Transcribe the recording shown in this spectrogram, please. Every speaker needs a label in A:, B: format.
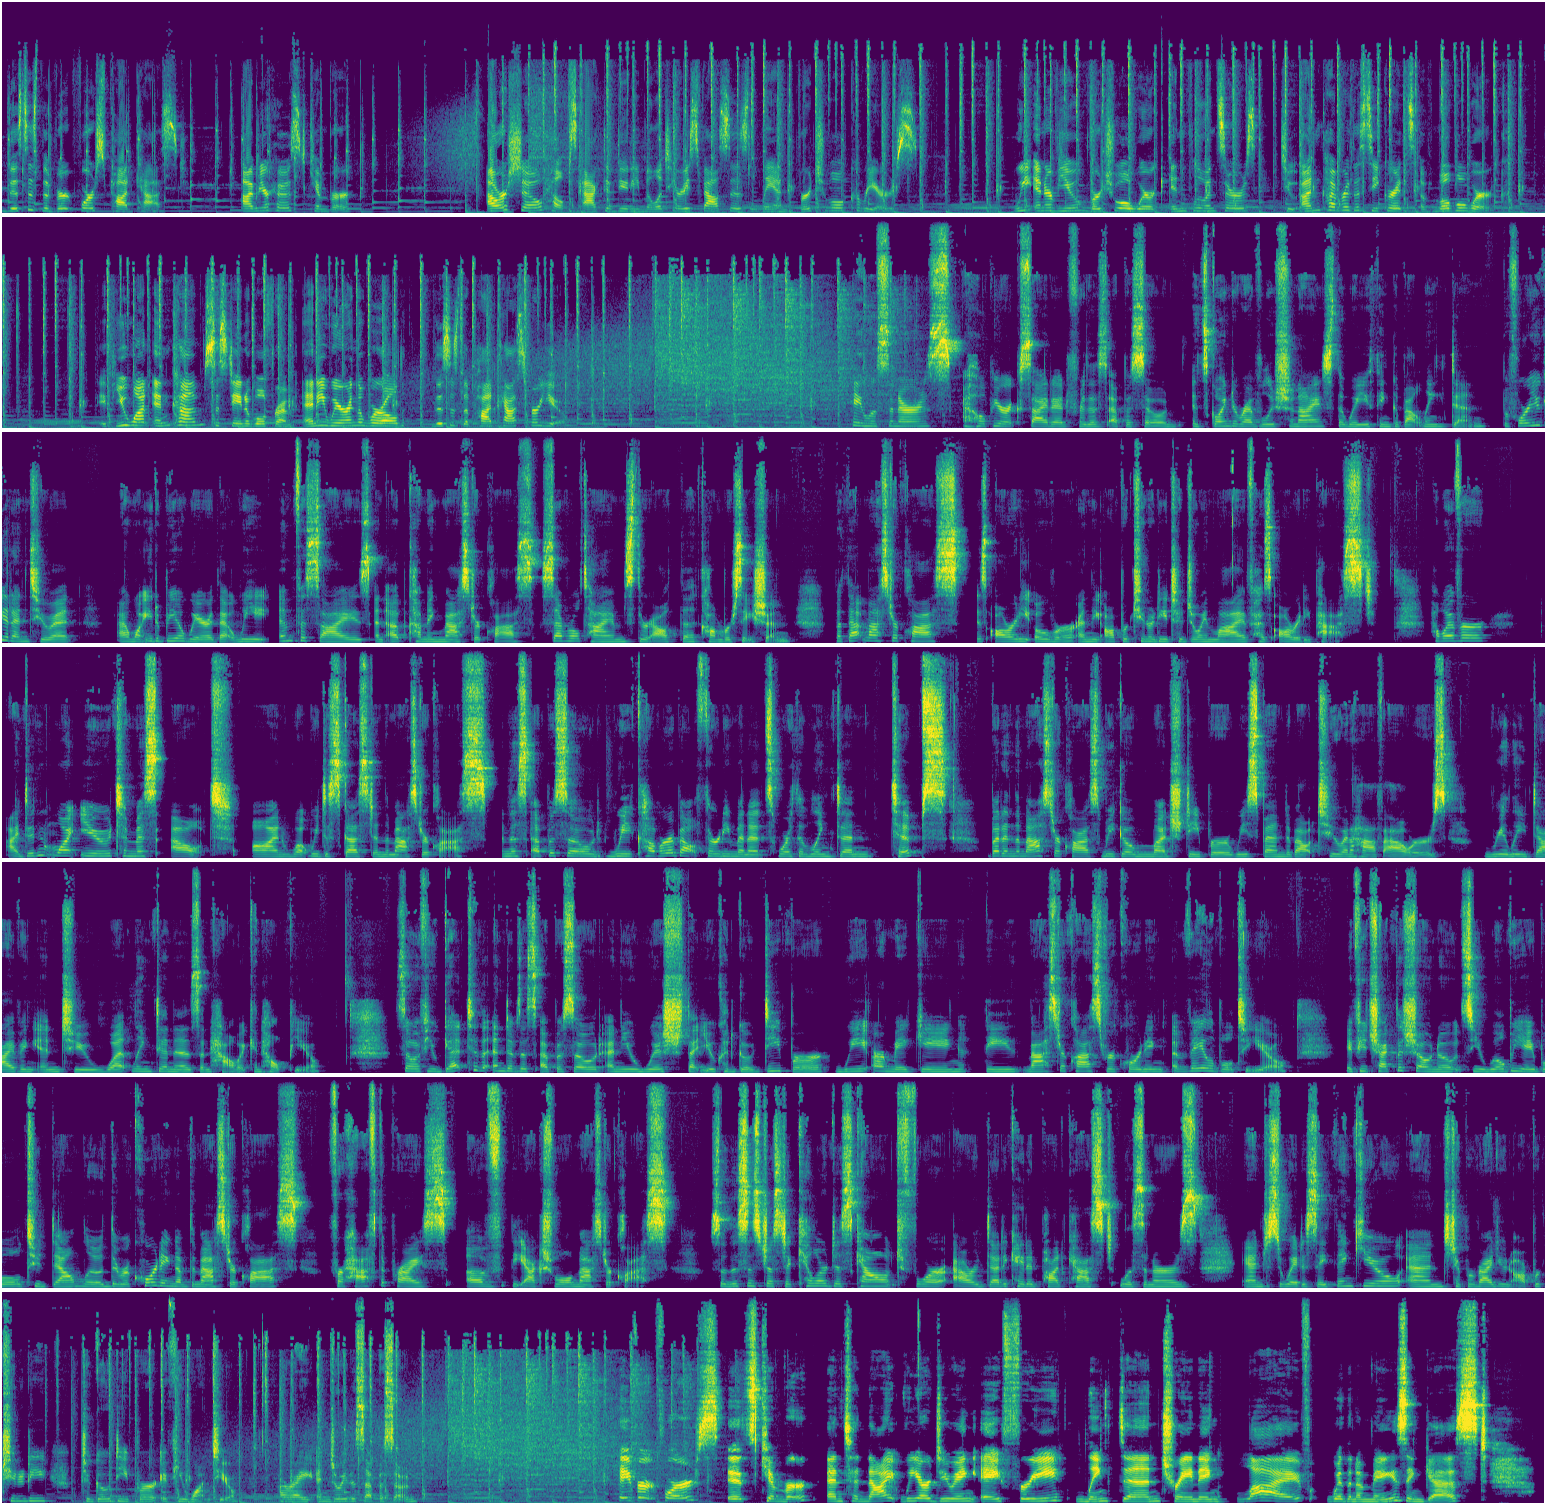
A: This is the VirtForce podcast. I'm your host, Kimber. Our show helps active duty military spouses land virtual careers. We interview virtual work influencers to uncover the secrets of mobile work. If you want income sustainable from anywhere in the world, this is the podcast for you. Hey, listeners, hope you're excited for this episode. It's going to revolutionize the way you think about LinkedIn. Before you get into it, I want you to be aware that we emphasize an upcoming masterclass several times throughout the conversation, but that masterclass is already over and the opportunity to join live has already passed. However, I didn't want you to miss out on what we discussed in the masterclass. In this episode, we cover about 30 minutes worth of LinkedIn tips, but in the masterclass, we go much deeper. We spend about two and a half hours really diving into what LinkedIn is and how it can help you. So, if you get to the end of this episode and you wish that you could go deeper, we are making the masterclass recording available to you. If you check the show notes, you will be able to download the recording of the masterclass for half the price of the actual masterclass. So, this is just a killer discount for our dedicated podcast listeners and just a way to say thank you and to provide you an opportunity to go deeper if you want to. All right, enjoy this episode. Hey, VirtForce, it's Kimber, and tonight we are doing a free LinkedIn training live with an amazing guest.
